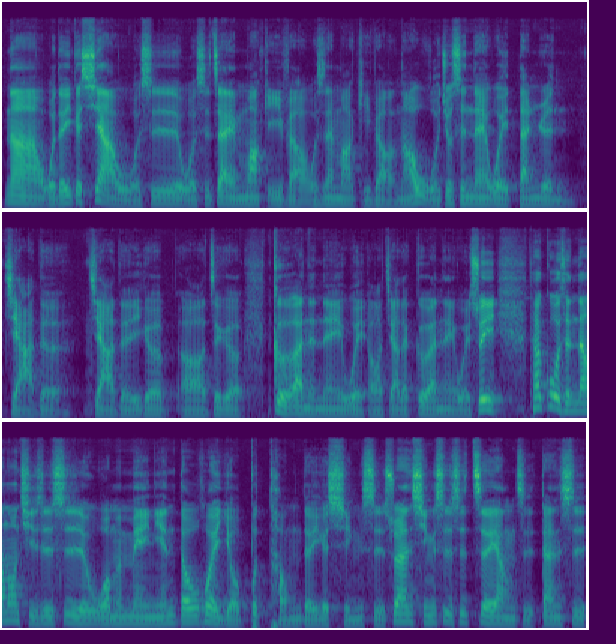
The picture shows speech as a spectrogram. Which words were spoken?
那我的一个下午，我是我是在 mock eval，我是在 mock eval，然后我就是那位担任假的假的一个呃这个个案的那一位哦，假的个案那一位。所以它过程当中其实是我们每年都会有不同的一个形式，虽然形式是这样子，但是。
